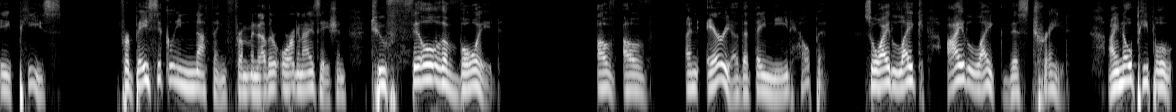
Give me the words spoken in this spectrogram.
a piece for basically nothing from another organization to fill the void of of an area that they need help in. So I like I like this trade. I know people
